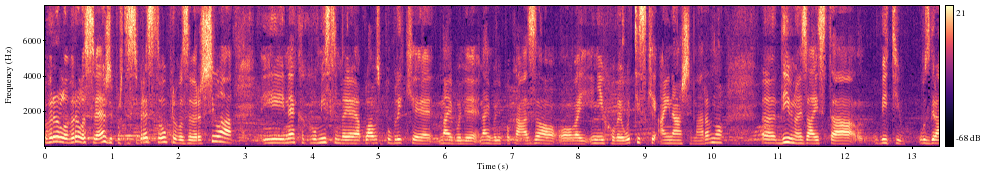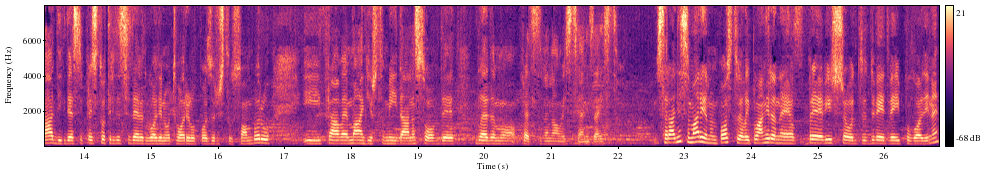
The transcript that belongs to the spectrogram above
vrlo, vrlo sveži, pošto se predstava upravo završila i nekako mislim da je aplauz publike najbolje, najbolje pokazao ovaj, i njihove utiske, a i naše naravno. E, divno je zaista biti u zgradi gde se pre 139 godina otvorilo pozorište u Somboru i prava je magija što mi danas ovde gledamo predstave na ovoj sceni zaista. Saradnja sa Marijanom postojala i planirana je pre više od dve, dve i po godine, e,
